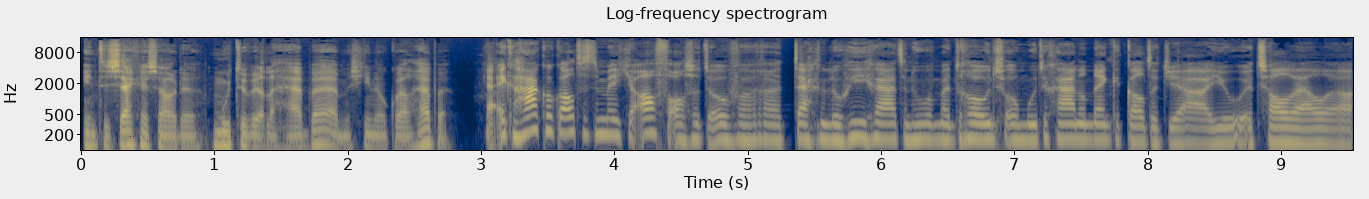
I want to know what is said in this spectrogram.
in te zeggen zouden moeten willen hebben en misschien ook wel hebben. Ja, ik haak ook altijd een beetje af als het over uh, technologie gaat en hoe we met drones om moeten gaan. Dan denk ik altijd, ja, joh, het zal wel. Uh,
